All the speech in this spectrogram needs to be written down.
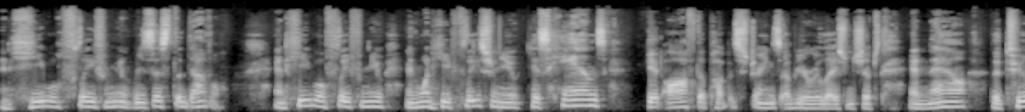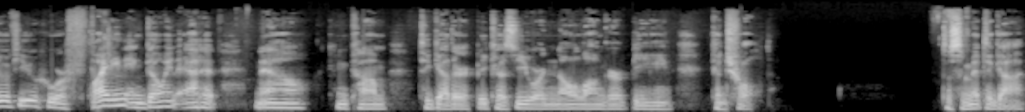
and he will flee from you. Resist the devil and he will flee from you. And when he flees from you, his hands Get off the puppet strings of your relationships. And now the two of you who are fighting and going at it now can come together because you are no longer being controlled. To submit to God.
